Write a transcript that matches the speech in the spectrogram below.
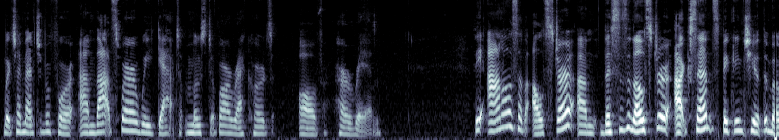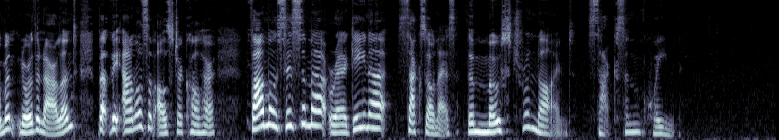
which I mentioned before, and that's where we get most of our records of her reign. The Annals of Ulster, and this is an Ulster accent speaking to you at the moment, Northern Ireland, but the Annals of Ulster call her Famosissima Regina Saxones, the most renowned Saxon queen.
